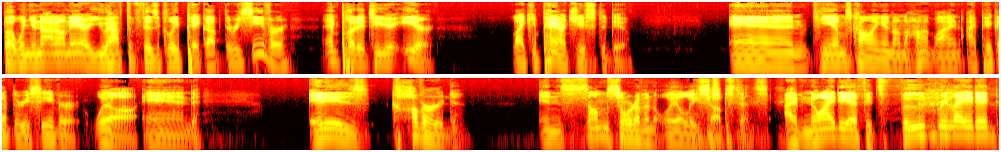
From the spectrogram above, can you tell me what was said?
But when you're not on air you have to physically pick up the receiver and put it to your ear like your parents used to do. And tm's calling in on the hotline. I pick up the receiver will and it is covered in some sort of an oily substance. I have no idea if it's food related,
